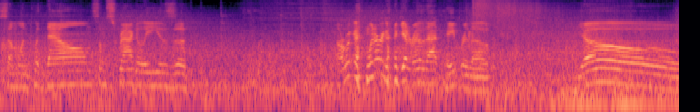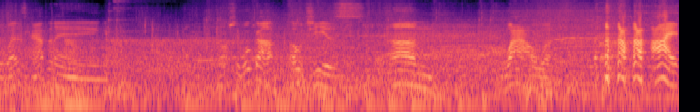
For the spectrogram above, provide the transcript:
Someone put down some scragglies. Uh, are we gonna, when are we gonna get rid of that paper though? Yo, what is happening? Well, she woke up. Oh, jeez. Um, wow. Hi.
